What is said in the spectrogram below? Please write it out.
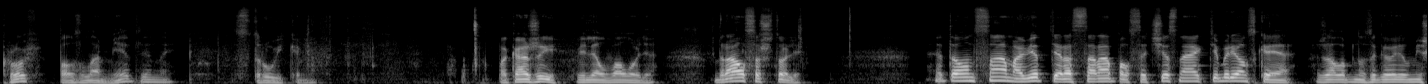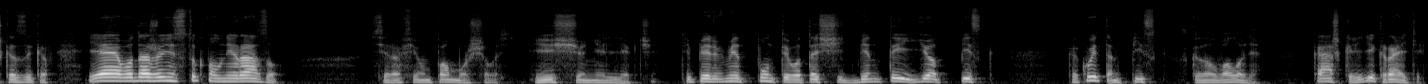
Кровь ползла медленной струйками. — Покажи, — велел Володя. — Дрался, что ли? — Это он сам, а ветте расцарапался. Честная октябренская, — жалобно заговорил Мишка Зыков. — Я его даже не стукнул ни разу. Серафима поморщилась. Еще не легче. Теперь в медпункт его тащить. Бинты, йод, писк. Какой там писк? Сказал Володя. Кашка, иди к Райте.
